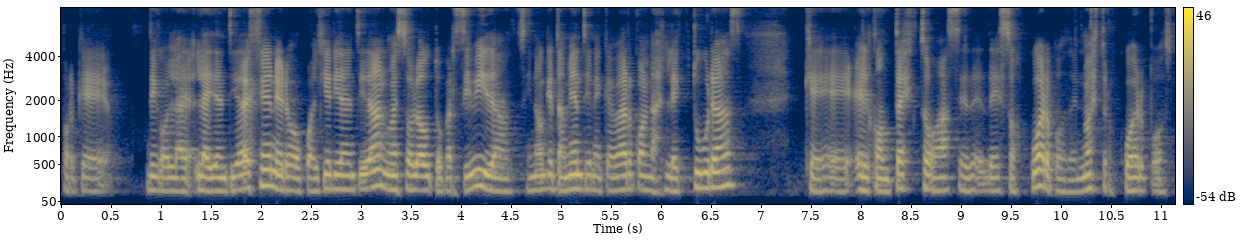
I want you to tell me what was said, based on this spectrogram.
porque digo, la, la, identidad de género o cualquier identidad no es solo autopercibida, sino que también tiene que ver con las lecturas que el contexto hace de, esos cuerpos, de nuestros cuerpos.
